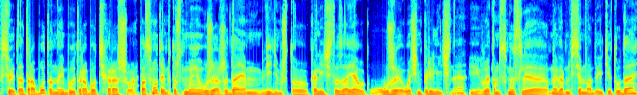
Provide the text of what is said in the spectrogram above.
все это отработано и будет работать хорошо. Посмотрим, потому что мы уже ожидаем, видим, что количество заявок уже очень приличное. И в этом смысле, наверное, всем надо идти туда.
